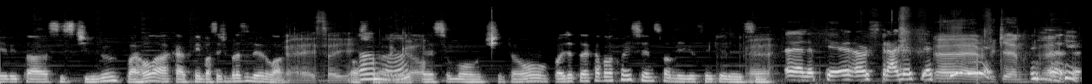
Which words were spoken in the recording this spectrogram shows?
ele tá assistindo, vai rolar, cara. Tem bastante brasileiro lá. É isso aí. Nossa, Aham. ele conhece um monte. Então pode até acabar conhecendo sua amiga sem querer, assim. É. É, né? Porque a Austrália é É, pequeno. É.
